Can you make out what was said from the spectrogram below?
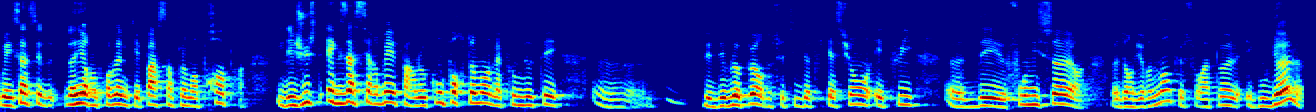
mais ça c'est d'ailleurs un problème qui n'est pas simplement propre, il est juste exacerbé par le comportement de la communauté euh, des développeurs de ce type d'application et puis euh, des fournisseurs euh, d'environnement que sont Apple et Google.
